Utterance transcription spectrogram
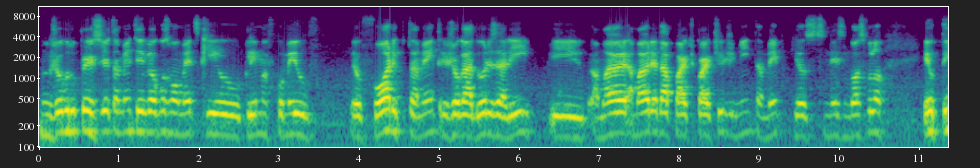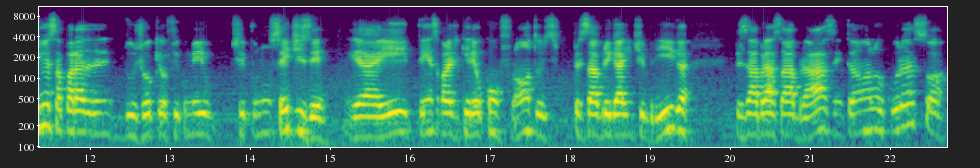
no jogo do Persir também teve alguns momentos que o clima ficou meio eufórico também entre jogadores ali e a, maior, a maioria da parte partiu de mim também, porque eu, nesse negócio falou, eu tenho essa parada do jogo que eu fico meio, tipo, não sei dizer. E aí tem essa parada de querer o confronto, se precisar brigar, a gente briga, precisar abraçar, abraça, então é uma loucura só.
